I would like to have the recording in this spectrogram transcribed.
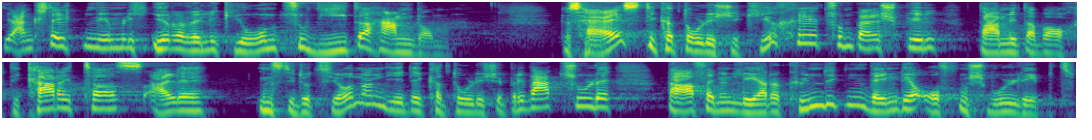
die Angestellten nämlich ihrer Religion zuwider handeln. Das heißt, die katholische Kirche zum Beispiel, damit aber auch die Caritas, alle Institutionen, jede katholische Privatschule darf einen Lehrer kündigen, wenn der offen schwul lebt.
